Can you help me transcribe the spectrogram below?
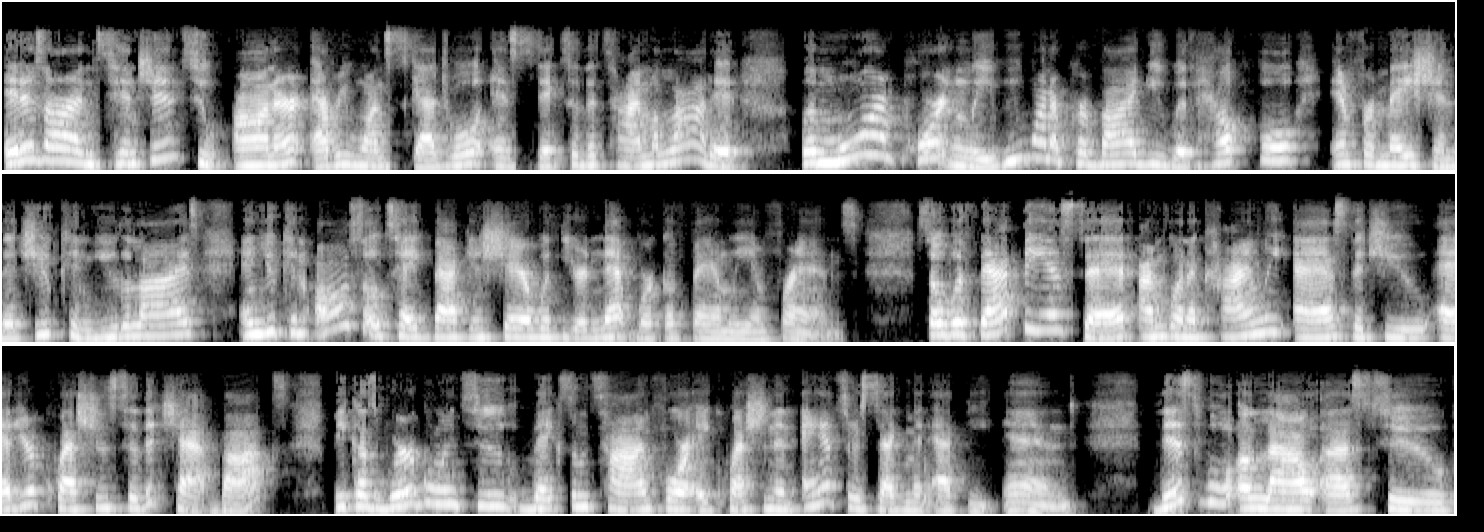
It is our intention to honor everyone's schedule and stick to the time allotted. But more importantly, we want to provide you with helpful information that you can utilize and you can also take back and share with your network of family and friends. So, with that being said, I'm going to kindly ask that you add your questions to the chat box because we're going to make some time for a question and answer segment at the end. This will allow us to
